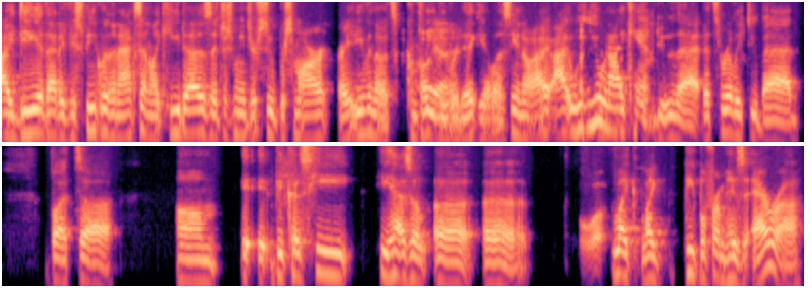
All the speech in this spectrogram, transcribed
idea that if you speak with an accent like he does, it just means you're super smart, right? Even though it's completely yeah. ridiculous. You know, I, I, you and I can't do that. It's really too bad. But uh, um, it, it, because he he has a, a, a like like people from his era,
